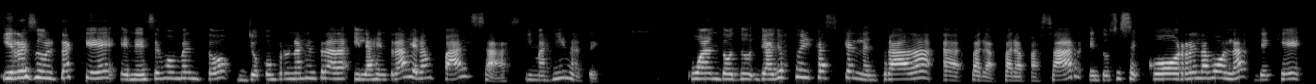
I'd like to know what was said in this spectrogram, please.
Y resulta que en ese momento yo compré unas entradas y las entradas eran falsas, imagínate. Cuando ya yo estoy casi que en la entrada ah, para, para pasar, entonces se corre la bola de que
